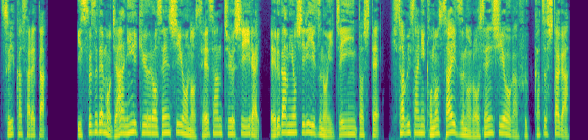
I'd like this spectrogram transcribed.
追加された。イスズでもジャーニー級路線仕様の生産中止以来、エルガミオシリーズの一員として久々にこのサイズの路線仕様が復活したが、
